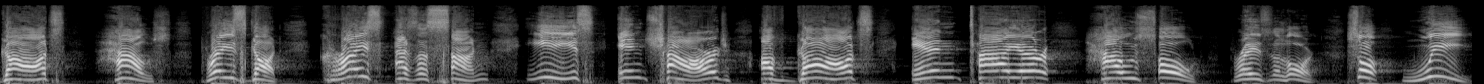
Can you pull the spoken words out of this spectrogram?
God's house. Praise God. Christ as a son is in charge of God's entire household. Praise the Lord. So we,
